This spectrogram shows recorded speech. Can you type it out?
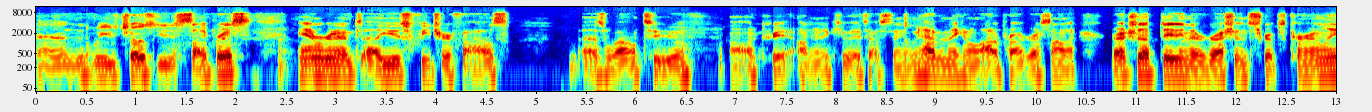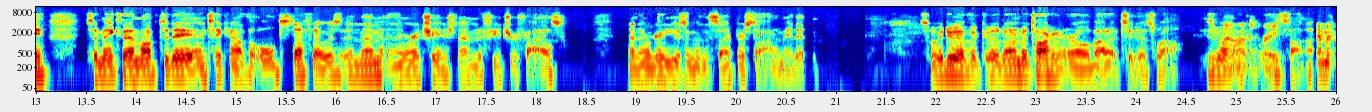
and we chose to use Cypress, and we're gonna uh, use feature files. as well to uh, create automated QA testing. We have been making a lot of progress on it. We're actually updating the regression scripts currently to make them up to date and taking out the old stuff that was in them, and then we're going to change them to feature files, and then we're going to use them in the Cypress to automate it. So we do have a good. I've been talking to Earl about it too as well. He's been Wow, that's great. Am, I-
